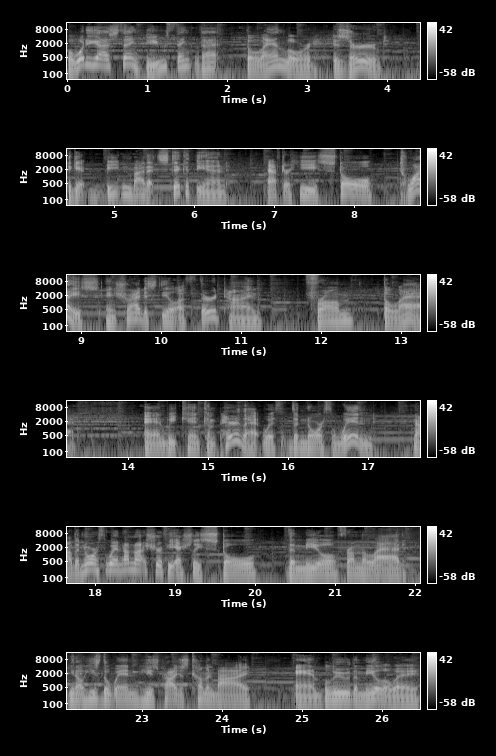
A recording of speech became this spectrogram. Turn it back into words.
But what do you guys think? Do you think that the landlord deserved to get beaten by that stick at the end after he stole twice and tried to steal a third time from the lad? And we can compare that with the North Wind. Now, the North Wind, I'm not sure if he actually stole the meal from the lad. You know, he's the wind, he's probably just coming by and blew the meal away.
